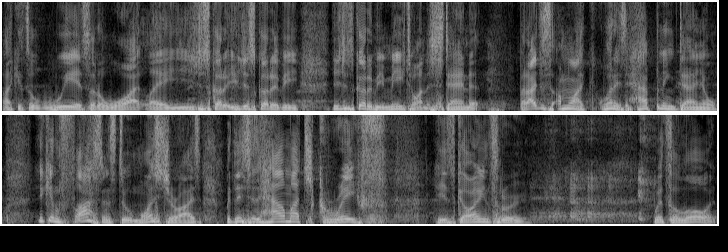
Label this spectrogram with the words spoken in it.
Like it's a weird sort of white layer. You just gotta you just gotta be you just gotta be me to understand it. But I just I'm like, what is happening, Daniel? You can fast and still moisturize, but this is how much grief he's going through with the Lord.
